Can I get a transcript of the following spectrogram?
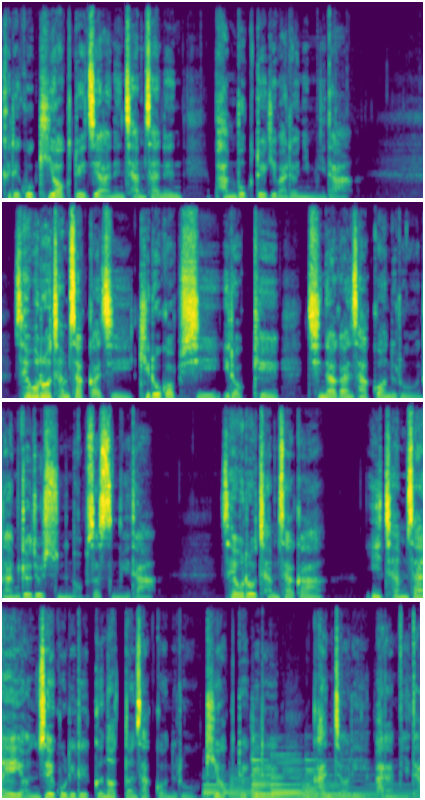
그리고 기억되지 않은 참사는 반복되기 마련입니다. 세월호 참사까지 기록 없이 이렇게 지나간 사건으로 남겨둘 수는 없었습니다. 세월호 참사가 이 참사의 연쇄고리를 끊었던 사건으로 기억되기를 간절히 바랍니다.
